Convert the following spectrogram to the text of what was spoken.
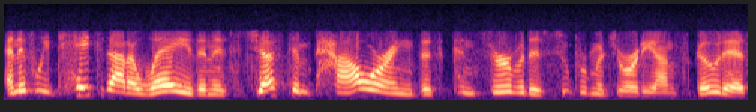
And if we take that away, then it's just empowering this conservative supermajority on SCOTUS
